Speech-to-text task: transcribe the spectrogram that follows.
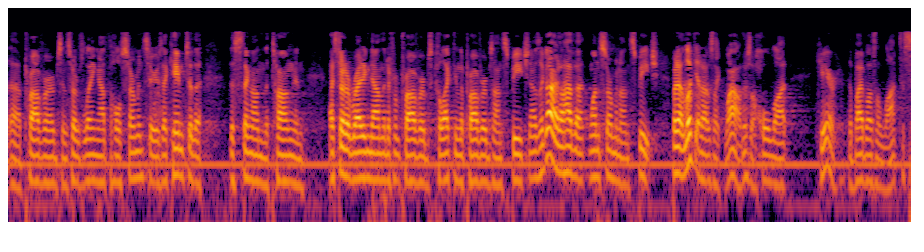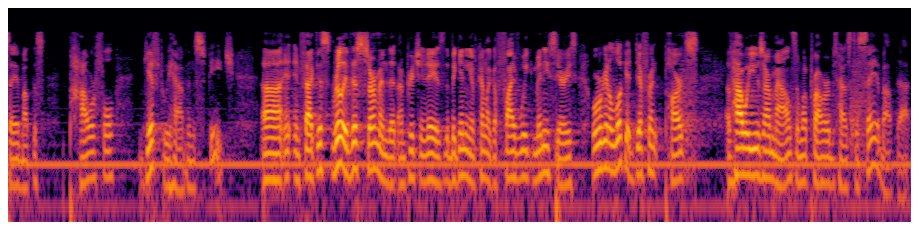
uh, Proverbs and sort of laying out the whole sermon series, I came to the, this thing on the tongue, and I started writing down the different proverbs, collecting the proverbs on speech, and I was like, all right, I'll have a, one sermon on speech. But I looked at it, I was like, wow, there's a whole lot here. The Bible has a lot to say about this powerful gift we have in speech. Uh, in, in, fact, this really this sermon that I'm preaching today is the beginning of kind of like a five week mini series where we're going to look at different parts of how we use our mouths and what Proverbs has to say about that.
